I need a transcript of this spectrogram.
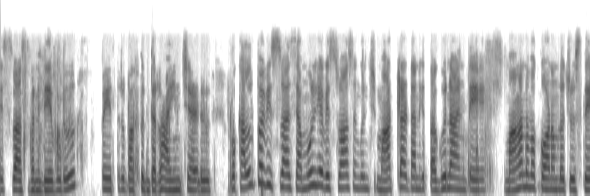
విశ్వాసం అని దేవుడు పేతురు భక్తునితో రాయించాడు. ఒక అల్ప విశ్వాసి అమూల్య విశ్వాసం గురించి మాట్లాడడానికి తగునా అంటే మానవ కోణంలో చూస్తే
